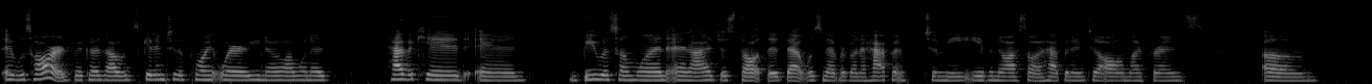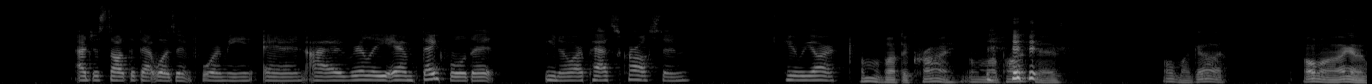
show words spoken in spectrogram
it was hard because I was getting to the point where, you know, I want to have a kid and be with someone and I just thought that that was never going to happen to me even though I saw it happening to all of my friends. Um I just thought that that wasn't for me and I really am thankful that you know, our paths crossed and here we are. I'm about to cry on my podcast. oh my god. Hold on, I gotta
